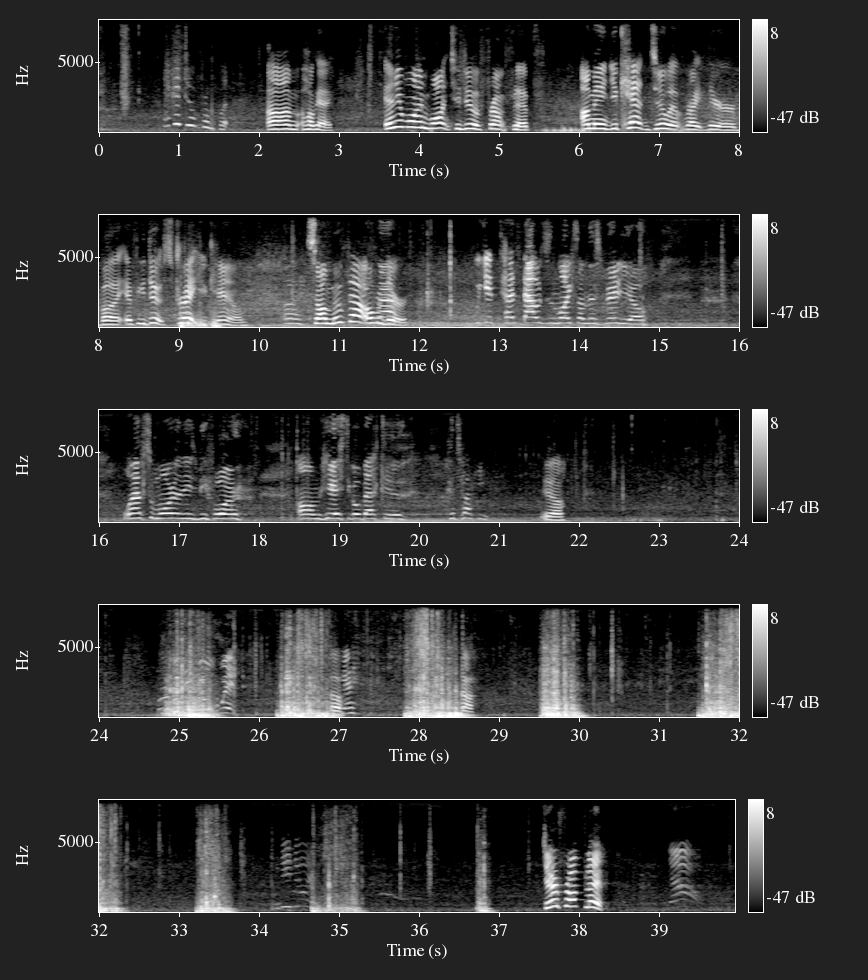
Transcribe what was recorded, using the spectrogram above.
I can do a front flip. Um, okay. Anyone want to do a front flip? I mean, you can't do it right there, but if you do it straight, you can. Uh, So move that over there. we get 10,000 likes on this video, we'll have some more of these before um, he has to go back to Kentucky. Yeah. We're gonna do a whip. Oh. Okay? What are you doing? Do a front flip. No.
